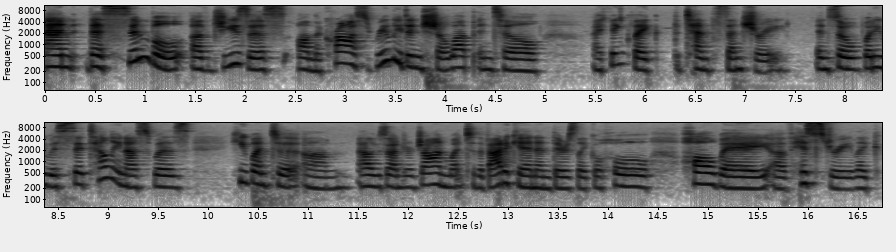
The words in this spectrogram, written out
And the symbol of Jesus on the cross really didn't show up until I think like the 10th century. And so what he was telling us was he went to um, Alexander John went to the Vatican, and there's like a whole hallway of history, like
